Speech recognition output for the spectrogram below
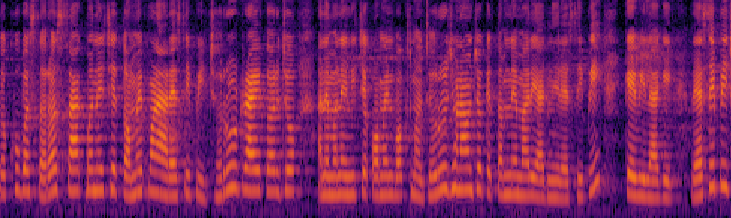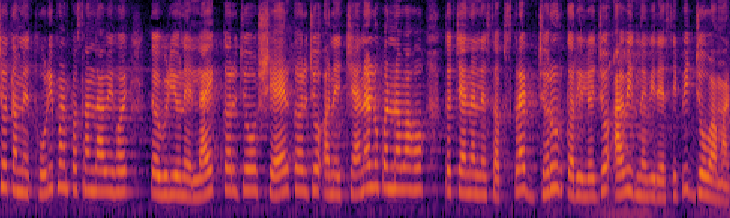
તો ખૂબ જ સરસ શાક બને છે. તમે પણ આ રેસીપી જરૂર ટ્રાય કરજો અને મને નીચે કોમેન્ટ બોક્સમાં જરૂર જણાવજો કે તમને મારી આજની રેસીપી કેવી લાગી. રેસીપી જો તમને થોડી પણ પસંદ આવી હોય તો વિડીયોને લાઇક કરજો શેર કરજો અને ચેનલ ઉપર નવા હો તો ચેનલને સબસ્ક્રાઈબ જરૂર કરી લેજો આવી જ નવી રેસીપી જોવા માટે.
